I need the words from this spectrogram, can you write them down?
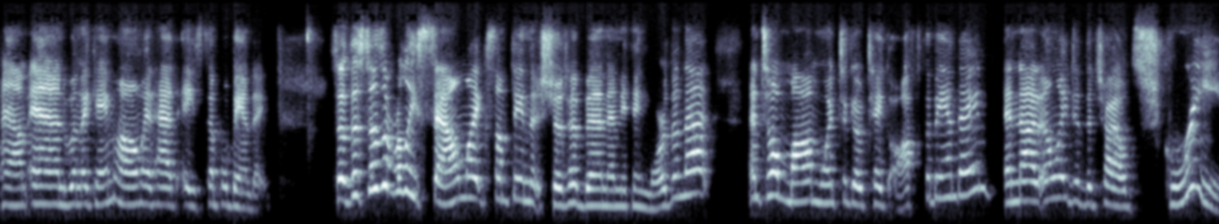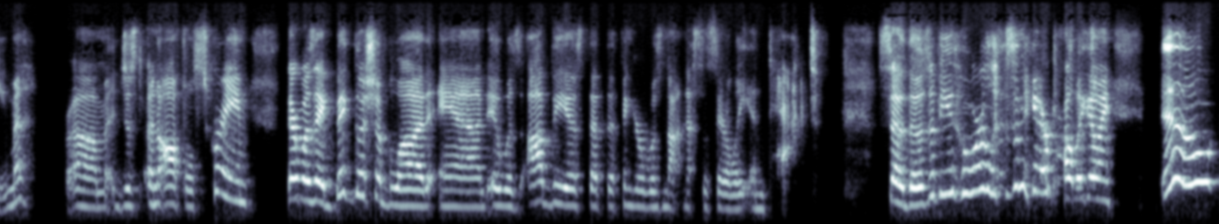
Um, and when they came home, it had a simple band aid. So this doesn't really sound like something that should have been anything more than that until mom went to go take off the band aid. And not only did the child scream, um, just an awful scream, there was a big gush of blood, and it was obvious that the finger was not necessarily intact. So, those of you who are listening are probably going, Ew.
